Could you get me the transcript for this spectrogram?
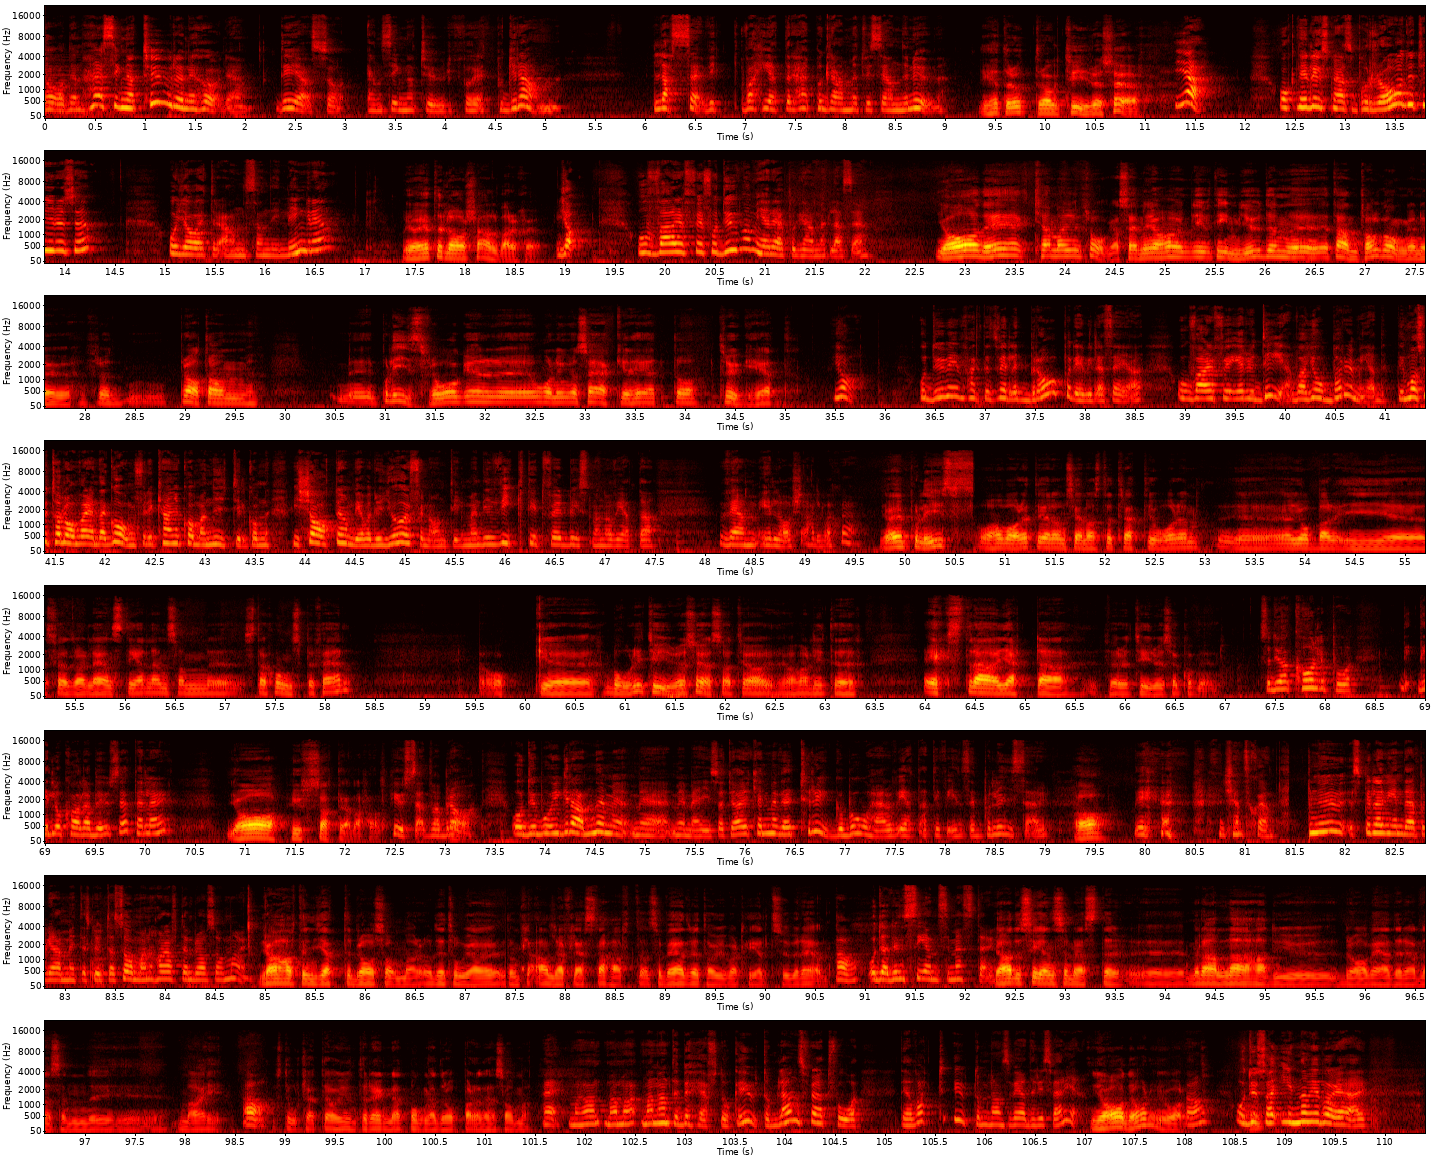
Ja, den här signaturen ni hörde, det är alltså en signatur för ett program. Lasse, vi, vad heter det här programmet vi sänder nu? Det heter Uppdrag Tyresö. Ja! Och ni lyssnar alltså på Radio Tyresö. Och jag heter Ann Sandin Lindgren. Och jag heter Lars Alvarsjö. Ja. Och varför får du vara med i det här programmet, Lasse? Ja, det kan man ju fråga sig. Men jag har blivit inbjuden eh, ett antal gånger nu för att prata om polisfrågor, eh, ordning och säkerhet och trygghet. Ja. Och du är faktiskt väldigt bra på det vill jag säga. Och varför är du det? Vad jobbar du med? Det måste vi tala om varenda gång för det kan ju komma nytillkomna. Vi tjatar om det, vad du gör för någonting. Men det är viktigt för lyssnarna att veta vem är Lars Alvarsjö? Jag är polis och har varit det de senaste 30 åren. Eh, jag jobbar i eh, södra länsdelen som eh, stationsbefäl. Och bor i Tyresö så att jag, jag har lite extra hjärta för Tyresö kommun. Så du har koll på det lokala buset eller? Ja, hyfsat i alla fall. Hyfsat, vad bra. Ja. Och du bor ju granne med, med, med mig så jag känner mig väldigt trygg att bo här och veta att det finns en polis här. Ja. Det känns skönt. Nu spelar vi in det här programmet i slutet av sommaren. Har du haft en bra sommar? Jag har haft en jättebra sommar och det tror jag de allra flesta har haft. Alltså vädret har ju varit helt suveränt. Ja, och du hade en sen semester? Jag hade sen semester, eh, men alla hade ju bra väder ända sedan eh, maj. Ja. I stort sett. Det har ju inte regnat många droppar den här sommaren. Nej, man har, man, man har inte behövt åka utomlands för att få... Det har varit utomlandsväder i Sverige. Ja, det har det ju varit. Ja. Och du sa innan vi började här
